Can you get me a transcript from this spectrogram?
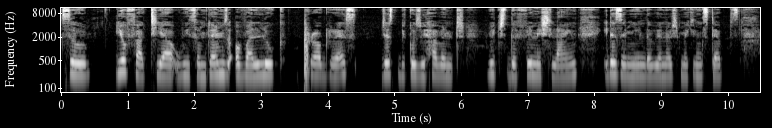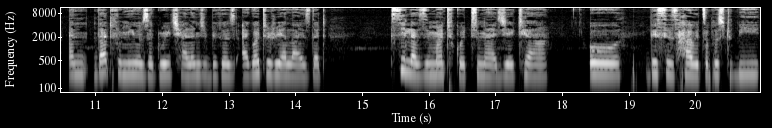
So, your fact here, we sometimes overlook progress just because we haven't reached the finish line. It doesn't mean that we're not making steps. And that for me was a great challenge because I got to realize that si lazima tukwe oh this is how it's supposed to be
